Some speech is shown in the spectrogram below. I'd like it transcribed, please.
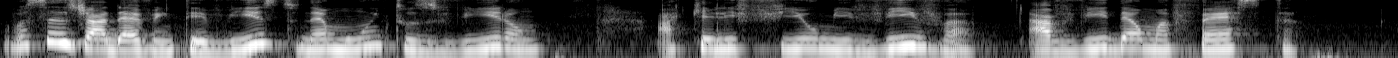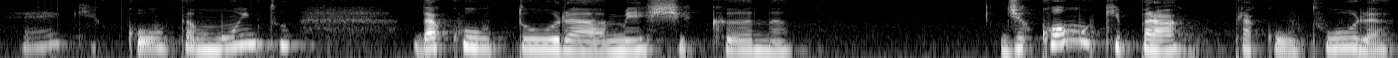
Vocês já devem ter visto, né? Muitos viram aquele filme Viva, a vida é uma festa, é, que conta muito da cultura mexicana, de como que para a cultura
